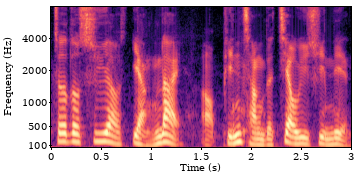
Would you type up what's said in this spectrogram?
这都需要仰赖啊平常的教育训练。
